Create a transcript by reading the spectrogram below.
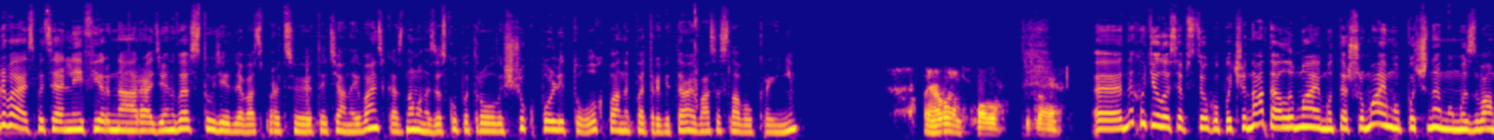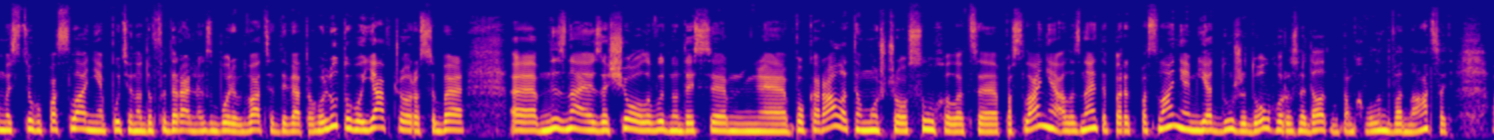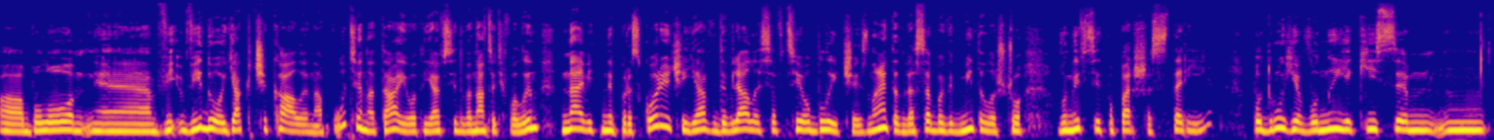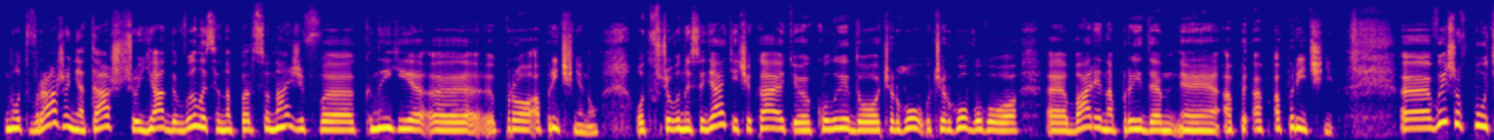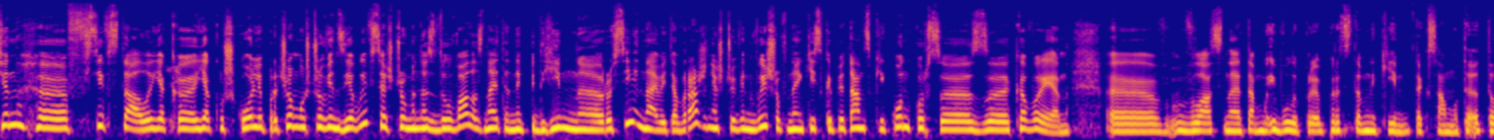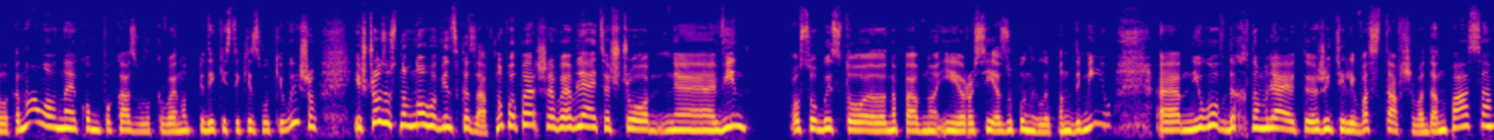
Триває спеціальний ефір на радіо НВ. В студії для вас працює Тетяна Іванська. З нами на зв'язку Петро Олещук, політолог. Пане Петре, вітаю вас і слава Україні. Героям слава вітаю. Е, не хотілося б з цього починати, але маємо те, що маємо. Почнемо ми з вами з цього послання Путіна до федеральних зборів 29 лютого. Я вчора себе е, не знаю за що, але видно, десь е, покарала, тому що слухала це послання. Але знаєте, перед посланням я дуже довго розглядала ну там хвилин 12, Було відео, як чекали на Путіна. Та і от я всі 12 хвилин, навіть не прискорюючи, я вдивлялася в ці обличчя. І знаєте, для себе відмітила, що вони всі всі, по-перше, старі. По-друге, вони якісь ем, ну от враження, та що я дивилася на персонажів е, книги е, про Апрічніну. От що вони сидять і чекають, е, коли до чергов, чергового баріна прийде Апрічнік. Вийшов Путін, всі встали, як як у школі. Причому що він з'явився, що мене здивувало, знаєте, не під гімн Росії, навіть а враження, що він вийшов на якийсь капітанський конкурс з КВН. Власне там і були представники так само телеканалу, на якому показували КВН. От під якісь такі звуки вийшов. І що з основного він сказав? Ну, по-перше, виявляється, що е, він. Особисто напевно і Росія зупинили пандемію. Е, його вдохновляють жителі восставшого Донбаса.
